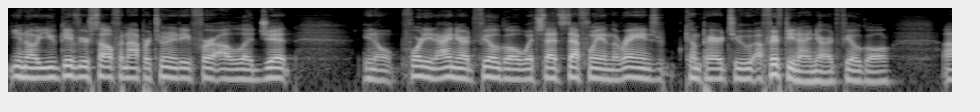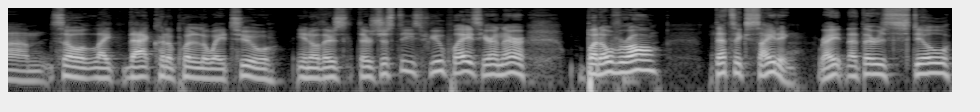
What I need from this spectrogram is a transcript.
you know, you give yourself an opportunity for a legit you know, 49 yard field goal, which that's definitely in the range compared to a 59 yard field goal. Um, so like that could have put it away too. You know, there's there's just these few plays here and there, but overall, that's exciting, right? That there's still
